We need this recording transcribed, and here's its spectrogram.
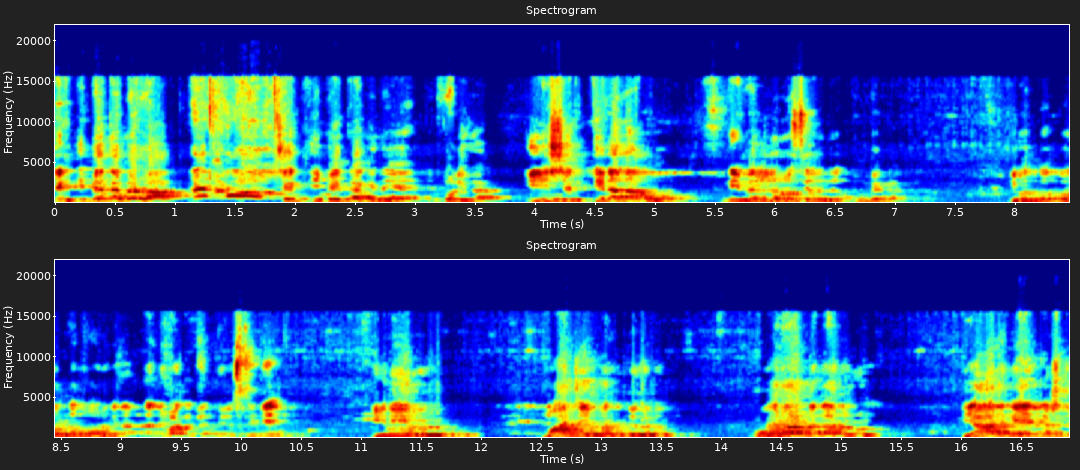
ಶಕ್ತಿ ಬೇಕಾ ಬೇಡವಾ? ಶಕ್ತಿ ಬೇಕಾಗಿದೆ ಇಟ್ಕೊಳ್ಳಿಗ ಈ ಶಕ್ತಿನ ನಾವು ನೀವೆಲ್ಲರೂ ಸೇರಿದ್ರೆ ತುಂಬಬೇಕಾಗ್ತದೆ. ಇವತ್ತು ಗೌತಮ್ ಅವರಿಗೆ ನಾನು ಧನ್ಯವಾದಗಳು ತಿಳಿಸ್ತೀನಿ. ಹಿರಿಯರು, ಮಾಜಿ ಮಂತ್ರಿಗಳು, ಹೋರಾಟಗಾರರು, ಯಾರಿಗೆ ಕಷ್ಟ,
